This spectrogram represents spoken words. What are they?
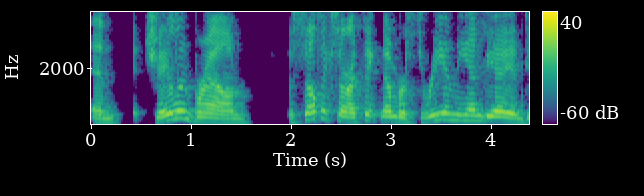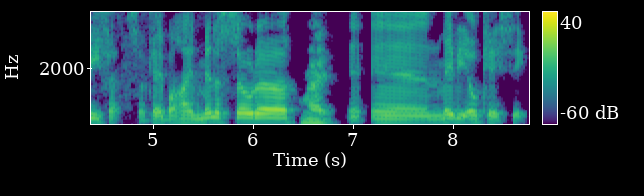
and Jaylen Brown the Celtics are, I think, number three in the NBA in defense. Okay, behind Minnesota, right, and maybe OKC.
